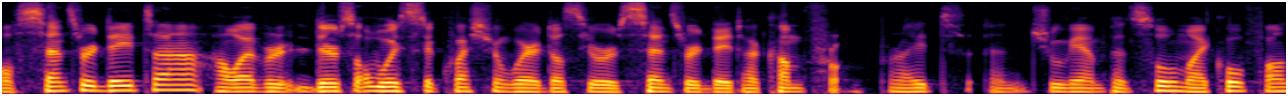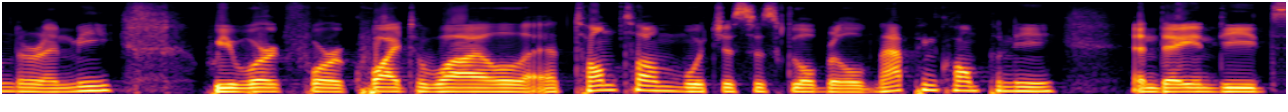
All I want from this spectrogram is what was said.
of sensor data. However, there's always the question where does your sensor data come from, right? And Julian Pensot, my co-founder, and me, we worked for quite a while at TomTom, which is this global mapping company, and they indeed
